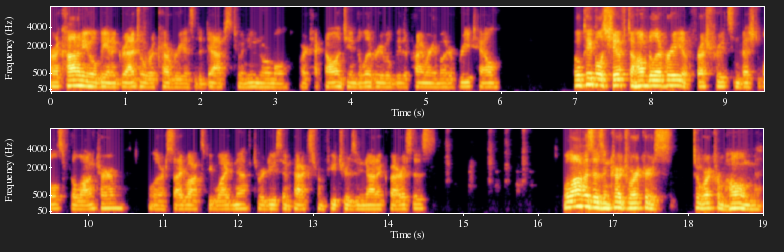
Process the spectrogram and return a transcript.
Our economy will be in a gradual recovery as it adapts to a new normal, where technology and delivery will be the primary mode of retail. Will people shift to home delivery of fresh fruits and vegetables for the long term? Will our sidewalks be wide enough to reduce impacts from future zoonotic viruses? Will offices encourage workers to work from home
